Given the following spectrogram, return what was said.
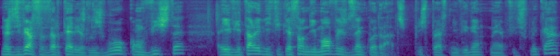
nas diversas artérias de Lisboa, com vista a evitar a edificação de imóveis desenquadrados. Isto parece-me evidente, não é preciso explicar.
